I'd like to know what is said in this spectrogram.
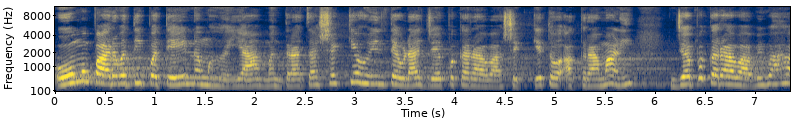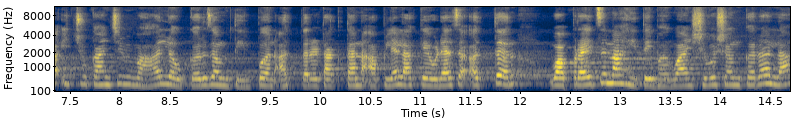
ओम पार्वती पते नमः या मंत्राचा शक्य होईल तेवढा जप करावा. शक्यतो अकरा माळी जप करावा. विवाह इच्छुकांचे विवाह लवकर जमतील पण अत्तर टाकताना आपल्याला केवढ्याचं अत्तर वापरायचं नाही. ते भगवान शिवशंकराला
